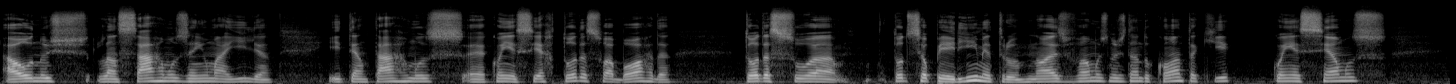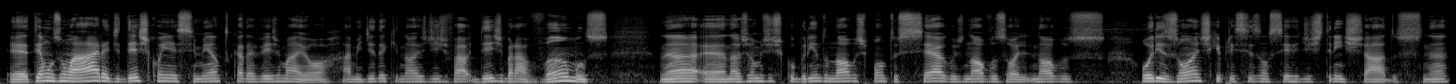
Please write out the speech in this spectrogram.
ao nos lançarmos em uma ilha e tentarmos é, conhecer toda a sua borda, toda a sua todo o seu perímetro, nós vamos nos dando conta que conhecemos, é, temos uma área de desconhecimento cada vez maior. À medida que nós desbravamos, né, é, nós vamos descobrindo novos pontos cegos, novos, novos horizontes que precisam ser destrinchados. Né?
